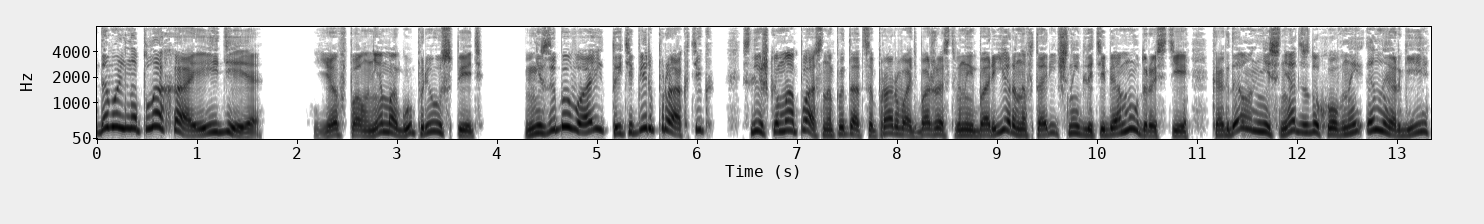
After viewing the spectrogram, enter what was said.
«Довольно плохая идея. Я вполне могу преуспеть. «Не забывай, ты теперь практик. Слишком опасно пытаться прорвать божественный барьер на вторичной для тебя мудрости, когда он не снят с духовной энергии».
